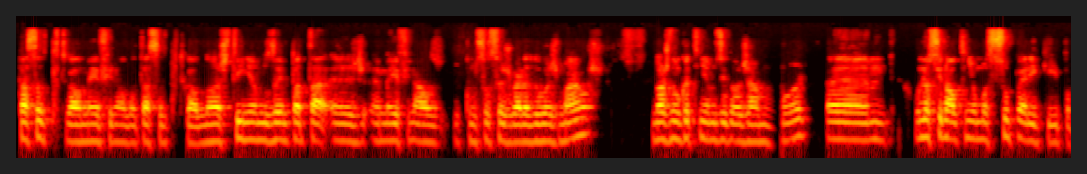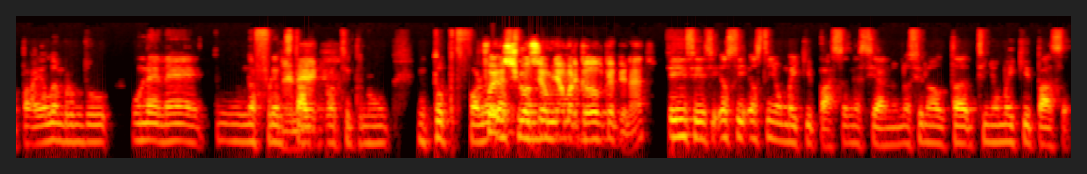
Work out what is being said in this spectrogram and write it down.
Taça de Portugal, meia final da Taça de Portugal. Nós tínhamos empatado, a meia final começou-se a jogar a duas mãos, nós nunca tínhamos ido ao Jamor. Um, o Nacional tinha uma super equipa, pá. Eu lembro-me do o Nené na frente, Nené. estava tipo num, num topo de forma. Foi, chegou a ser o melhor marcador do campeonato? Sim, sim, sim. Eles, eles tinham uma equipaça nesse ano, o Nacional tá, tinha uma equipaça.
